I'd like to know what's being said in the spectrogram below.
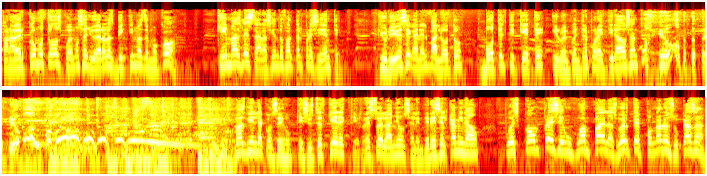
para ver cómo todos podemos ayudar a las víctimas de Mocoa. ¿Qué más le estará haciendo falta al presidente? ¿Que Uribe se gane el baloto, bote el tiquete y lo encuentre por ahí tirado Santos? Más bien le aconsejo que si usted quiere que el resto del año se le enderece el caminado, pues cómprese un Juanpa de la suerte, póngalo en su casa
